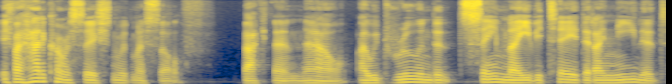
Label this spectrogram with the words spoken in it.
if I had a conversation with myself back then now, I would ruin the same naivete that I needed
